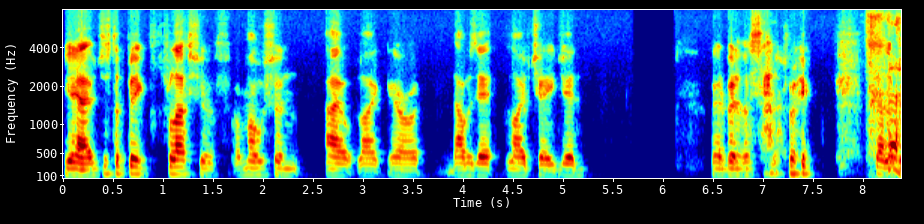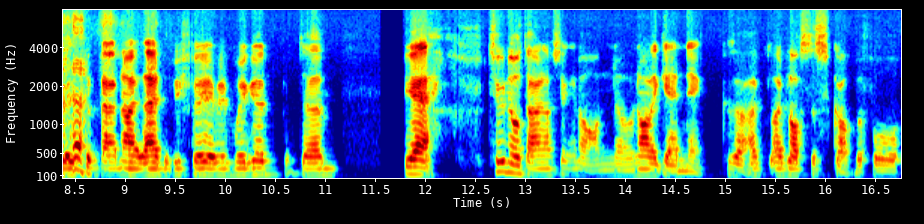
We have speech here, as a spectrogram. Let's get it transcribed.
Yeah, just a big flush of emotion out. Like you know, that was it, life changing. We had a bit of a celebrate celebration that night then, to be fair, in Wigan. But um, yeah, 2 0 down. I was thinking, oh no, not again, Nick, because I've, I've lost to Scott before.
